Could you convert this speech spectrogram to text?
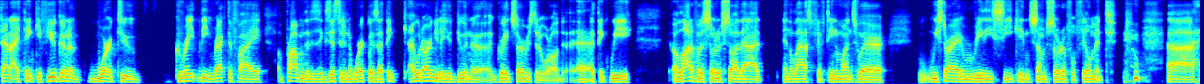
that I think if you're going to work to greatly rectify a problem that has existed in the workplace, I think I would argue that you're doing a great service to the world. I think we, a lot of us sort of saw that in the last 15 months where we started really seeking some sort of fulfillment uh,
